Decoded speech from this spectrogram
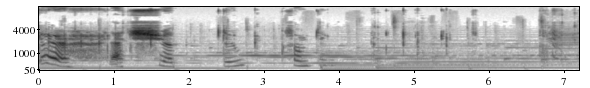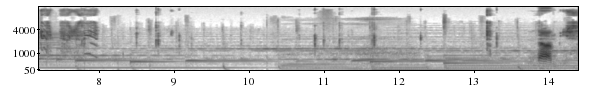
There. That should do something. Zombies.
